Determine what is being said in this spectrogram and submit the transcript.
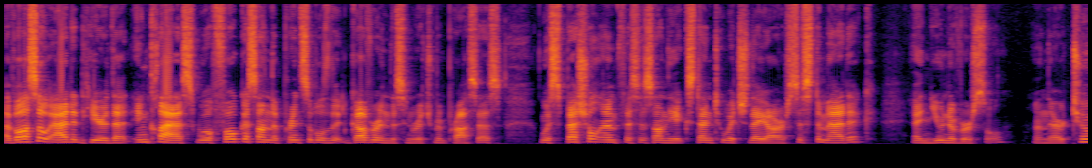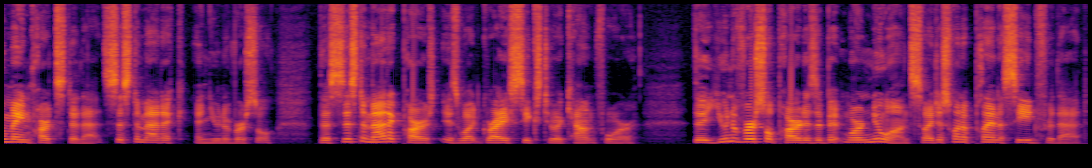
I've also added here that in class we'll focus on the principles that govern this enrichment process with special emphasis on the extent to which they are systematic and universal. And there are two main parts to that, systematic and universal. The systematic part is what Grice seeks to account for. The universal part is a bit more nuanced, so I just want to plant a seed for that.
